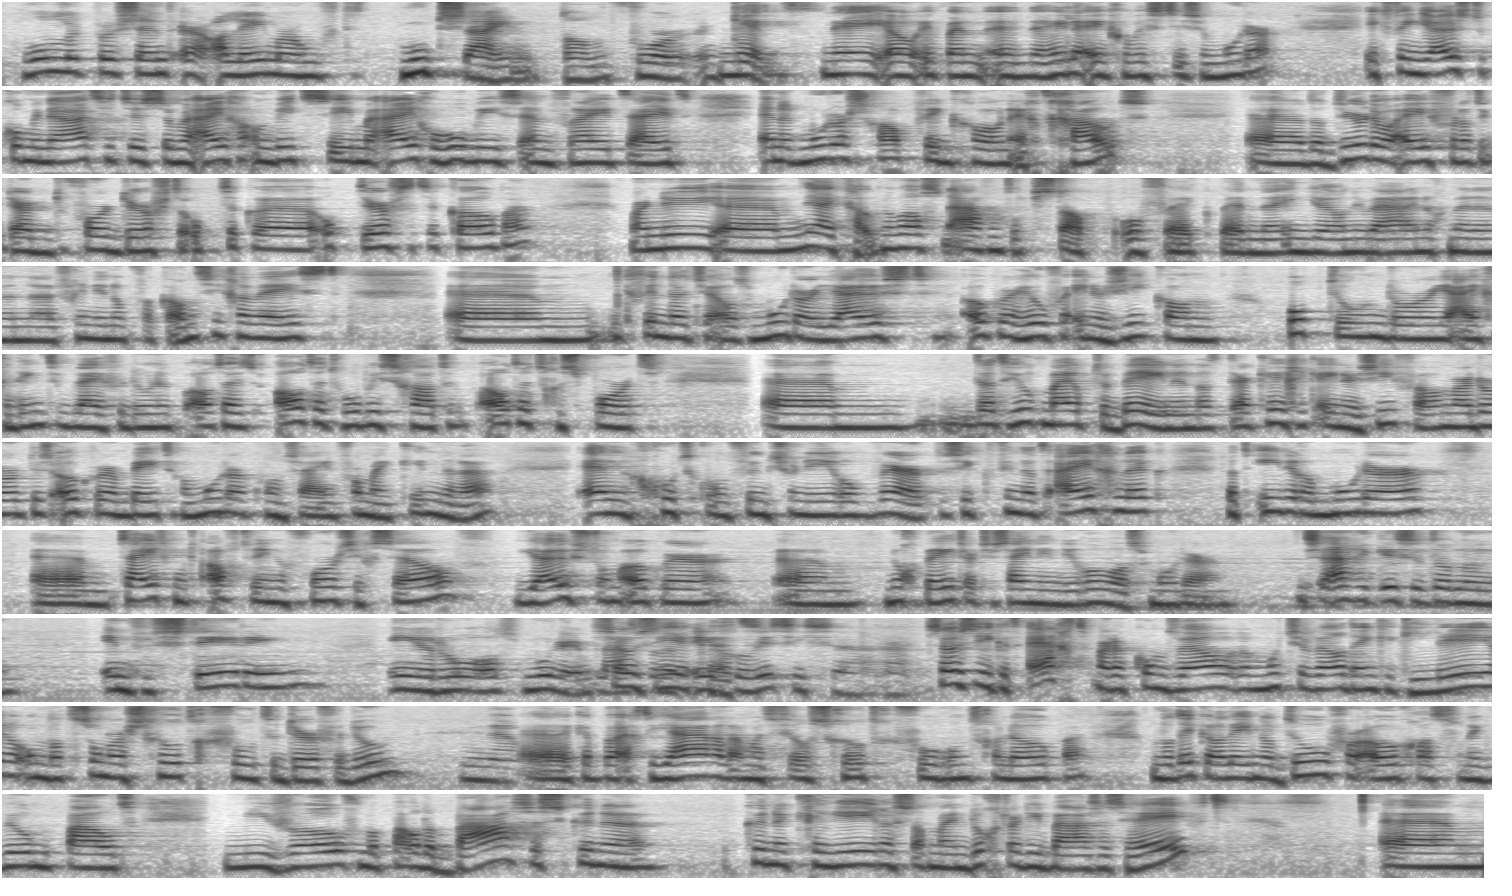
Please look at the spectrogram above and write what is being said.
100% er alleen maar hoeft, moet zijn dan voor een nee. kind? Nee, oh, ik ben een hele egoïstische moeder. Ik vind juist de combinatie tussen mijn eigen ambitie, mijn eigen hobby's en vrije tijd en het moederschap vind ik gewoon echt goud. Eh, dat duurde wel even voordat ik daarvoor durfde op, te, eh, op durfde te komen. Maar nu, ehm, ja, ik ga ook nog wel eens een avond op stap. Of ik ben eh, in januari nog met een vriendin op vakantie geweest. Ehm, ik vind dat je als moeder juist ook weer heel veel energie kan opdoen door je eigen ding te blijven doen. Ik heb altijd, altijd hobby's gehad, ik heb altijd gesport. Ehm, dat hielp mij op de been en dat, daar kreeg ik energie van. Waardoor ik dus ook weer een betere moeder kon zijn voor mijn kinderen. En goed kon functioneren op werk. Dus ik vind dat eigenlijk dat iedere moeder ehm, tijd moet afdwingen voor zichzelf. Juist om ook weer ehm, nog beter te zijn in die rol als moeder. Dus eigenlijk is het dan een investering in je rol als moeder in plaats Zo van een ik het. egoïstische. eh, Zo zie ik het echt, maar dat komt wel, dan moet je wel, denk ik, leren om dat zonder schuldgevoel te durven doen. Eh, ik heb wel echt jarenlang met veel schuldgevoel rondgelopen. Omdat ik alleen dat doel voor ogen had van ik wil een bepaald niveau of een bepaalde basis kunnen, kunnen creëren, zodat mijn dochter die basis heeft. Ehm,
